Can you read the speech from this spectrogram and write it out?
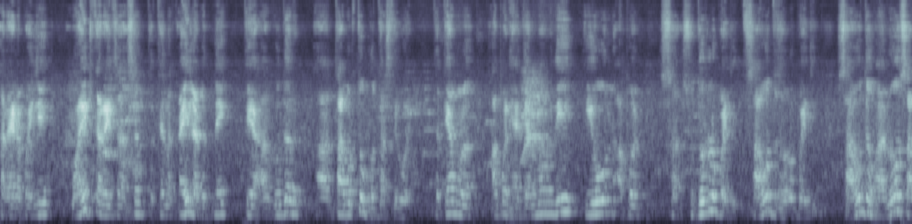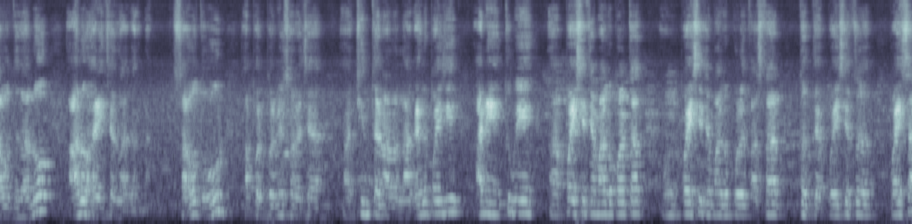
करायला पाहिजे. वाईट करायचं असेल तर त्याला काही लागत नाही. ते अगोदर ताबडतोब होत असते वाईट. तर त्यामुळं आपण ह्या जन्मामध्ये येऊन आपण स सुधारलो पाहिजे. सावध झालो पाहिजे. सावध व्हालो सावध झालो आलो हरीच्या जागांना. सावध होऊन आपण परमेश्वराच्या चिंतनाला लागायला पाहिजे आणि तुम्ही पैशाच्या मागं पळतात. पैशाच्या मागं पळत असतात तर त्या पैशाचं पैसा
